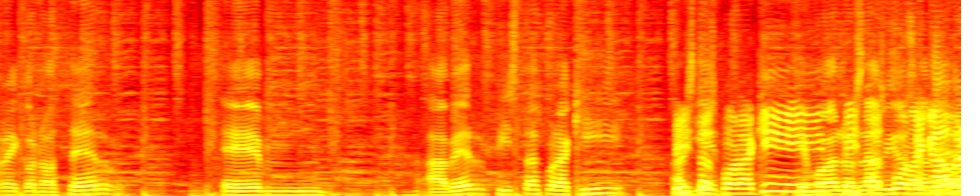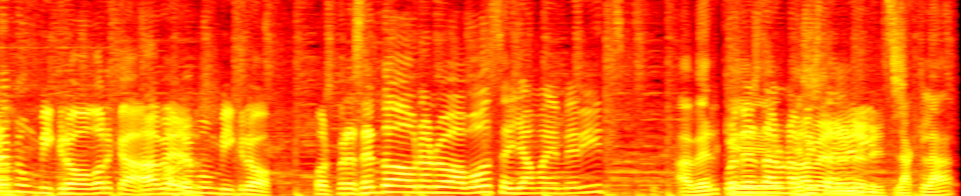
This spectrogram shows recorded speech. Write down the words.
reconocer. Em, a ver, pistas por aquí. Pistas por aquí, que los pistas labios, por acá. Ábreme un micro, Gorka. A ver. Ábreme un micro. Os presento a una nueva voz, se llama Eneritz. A ver, ¿Puedes que- dar una pista? Eneritz. La cla.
